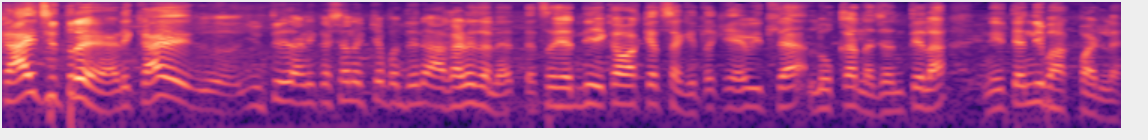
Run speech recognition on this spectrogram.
काय चित्र आहे आणि काय अं, युती आणि कशा नक्की पद्धतीने आघाडी झाल्यात त्याचं यांनी एका वाक्यात सांगितलं की या इथल्या लोकांना जनतेला नेत्यांनी भाग पाडलाय.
